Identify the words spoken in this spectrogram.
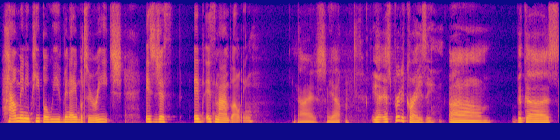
how many people we've been able to reach it's just it, it's mind blowing. Nice. Yep. Yeah, it's pretty crazy um, because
